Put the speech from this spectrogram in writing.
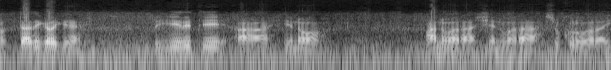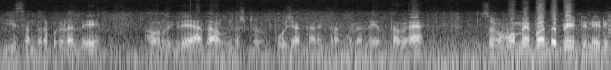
ಭಕ್ತಾದಿಗಳಿಗೆ ಸೊ ಈ ರೀತಿ ಏನೋ ಭಾನುವಾರ, ಶನಿವಾರ, ಶುಕ್ರವಾರ ಈ ಸಂದರ್ಭಗಳಲ್ಲಿ ಅವ್ರದ್ದೇ ಆದ ಒಂದಷ್ಟು ಪೂಜಾ ಕಾರ್ಯಕ್ರಮಗಳಲ್ಲಿ ಇರ್ತವೆ. ಸೊ ಒಮ್ಮೆ ಬಂದು ಭೇಟಿ ನೀಡಿ.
